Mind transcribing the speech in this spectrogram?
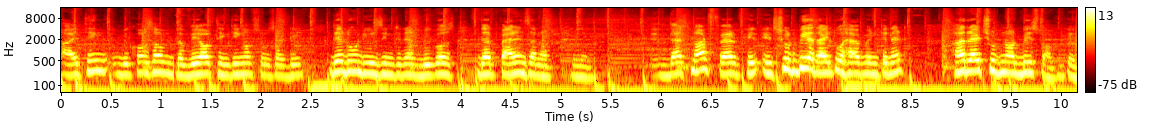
I think because of the way of thinking of society, they don't use internet because their parents are not. That's not fair. It, it should be a right to have internet. Her right should not be stopped. Okay.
